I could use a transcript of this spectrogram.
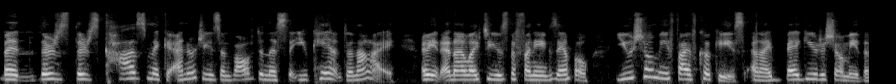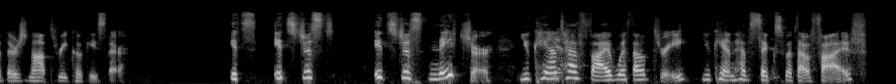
but mm-hmm. there's there's cosmic energies involved in this that you can't deny. I mean and i like to use the funny example. You show me five cookies and i beg you to show me that there's not three cookies there. It's it's just it's just nature. You can't yeah. have five without three. You can't have six without five.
